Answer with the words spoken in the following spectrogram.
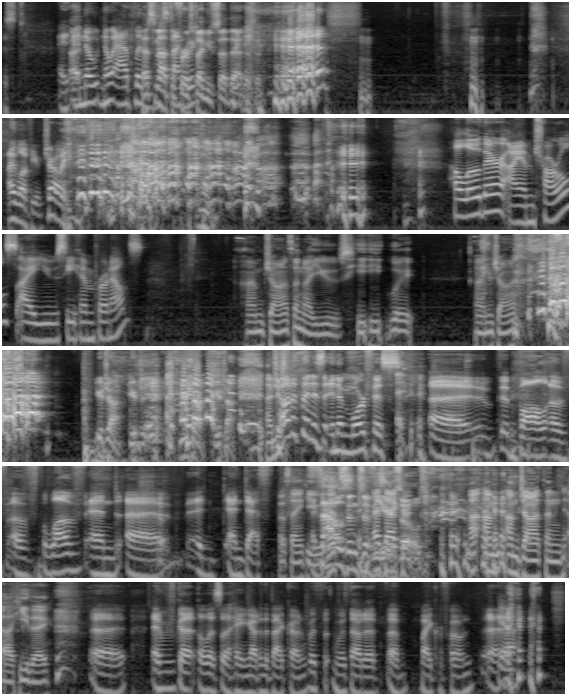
Just and, and no no ad libs. That's not the first time you said that, is it? I love you, Charlie. Hello there, I am Charles. I use he, him pronouns. I'm Jonathan. I use he. Wait, I'm John. You're John. You're, you're John. You're John. I'm just, Jonathan is an amorphous uh, ball of of love and uh, and, and death. oh, thank you. Thousands of that's years accurate. old. I, I'm I'm Jonathan. Uh, he they. Uh, and we've got Alyssa hanging out in the background with without a, a microphone. Uh, Yeah.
